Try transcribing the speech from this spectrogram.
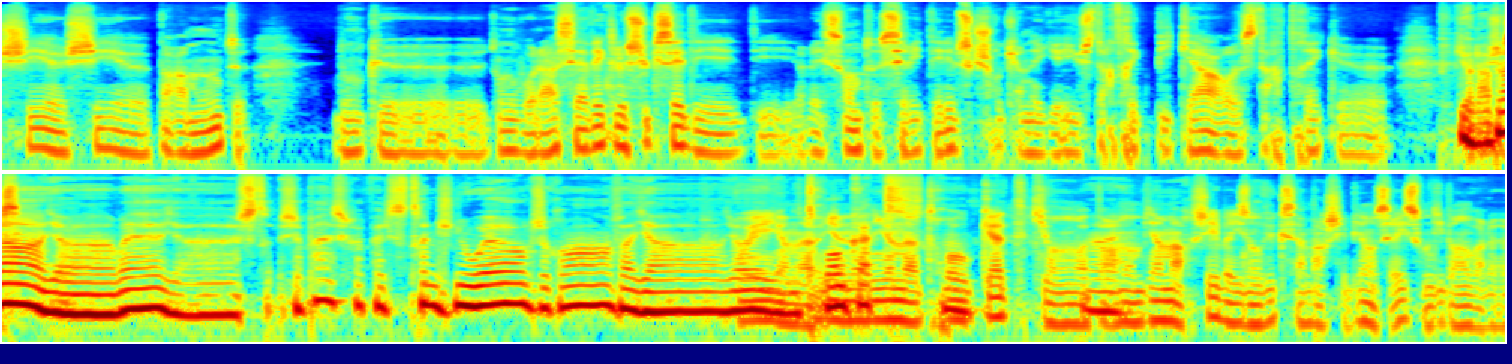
chez chez euh, Paramount. Donc, euh, donc voilà, c'est avec le succès des, des récentes séries télé, parce que je crois qu'il y en a, il y a eu Star Trek Picard, euh, Star Trek. euh, Il y en a plein, il y a, ouais, il y a, je sais pas, je m'appelle Strange New World, je crois. Enfin, il y a, il y, oui, il il y en a, trois ou quatre. il y en a trois ou quatre qui ont Ouais. apparemment bien marché. Bah, ils ont vu que ça marchait bien en série, ils se sont dit, bah, on va le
